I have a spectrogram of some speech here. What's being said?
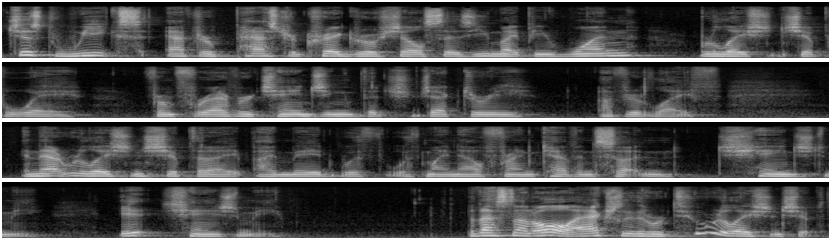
just weeks after Pastor Craig Groeschel says you might be one relationship away from forever changing the trajectory of your life. And that relationship that I, I made with, with my now friend Kevin Sutton changed me. It changed me. But that's not all. Actually, there were two relationships.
